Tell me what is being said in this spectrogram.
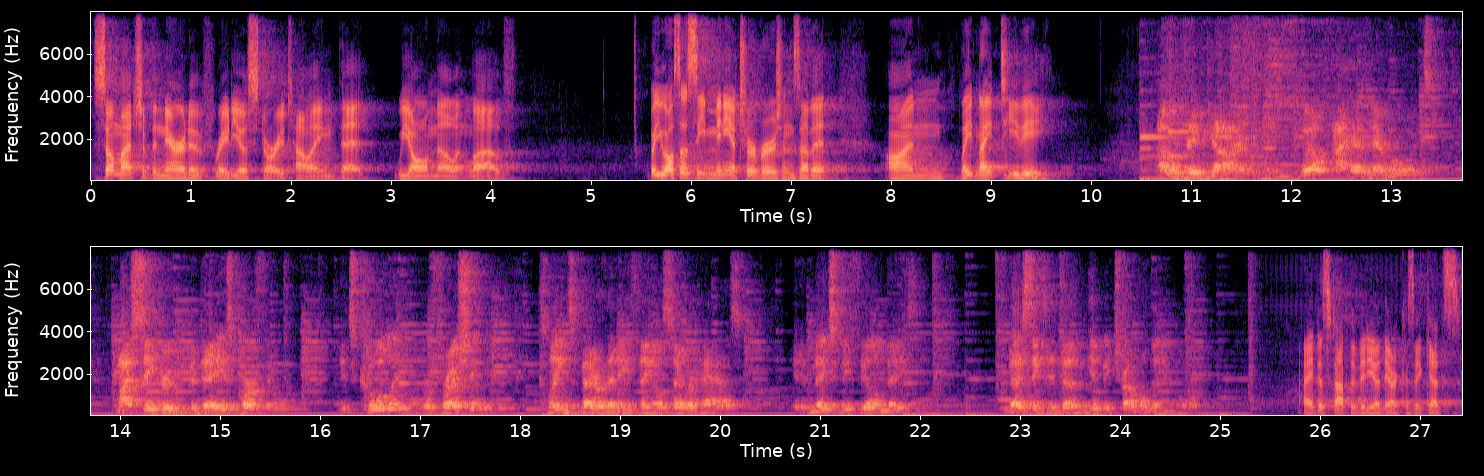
so much of the narrative radio storytelling that we all know and love. But you also see miniature versions of it on late night TV. I'm a big guy. Well, I have hemorrhoids. My secret bidet is perfect. It's cooling, refreshing, cleans better than anything else ever has, and it makes me feel amazing. It doesn't give me trouble anymore. I had to stop the video there because it gets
